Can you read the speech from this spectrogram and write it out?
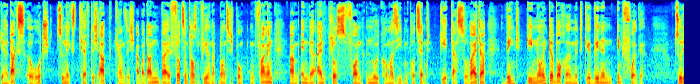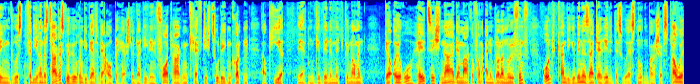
Der DAX rutscht zunächst kräftig ab, kann sich aber dann bei 14.490 Punkten fangen, am Ende ein Plus von 0,7 Prozent. Geht das so weiter, winkt die neunte Woche mit Gewinnen in Folge. Zu den größten Verlierern des Tages gehören die Werte der Autohersteller, die in den Vortagen kräftig zulegen konnten. Auch hier werden Gewinne mitgenommen. Der Euro hält sich nahe der Marke von einem Dollar 05 und kann die Gewinne seit der Rede des US-Notenbankchefs Powell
